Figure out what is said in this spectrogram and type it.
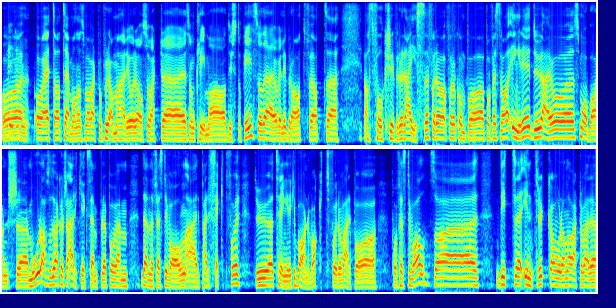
Og, og, et av temaene som har vært på programmet her i år, har også vært uh, sånn klimadystopi. Så det er jo veldig bra at, at, uh, at folk slipper å reise for å, for å komme på, på, festival. Ingrid, du er jo småbarnsmor, da, så du er kanskje erkeeksempelet på hvem denne festivalen er perfekt for. Du uh, trenger ikke barnevakt for å være på, på festival. Så ditt inntrykk av hvordan det har vært å være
